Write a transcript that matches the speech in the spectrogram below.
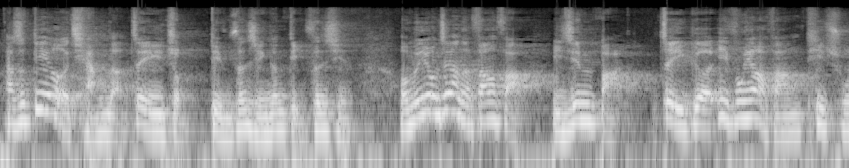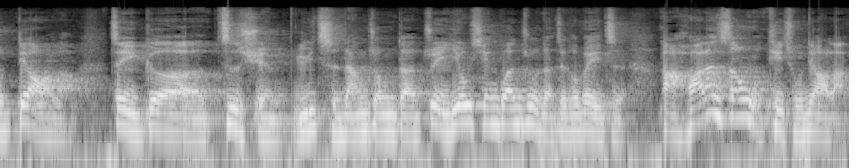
它是第二强的这一种顶分型跟底分型。我们用这样的方法，已经把这一个益丰药房剔除掉了这一个自选鱼池当中的最优先关注的这个位置，把华兰生物剔除掉了，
